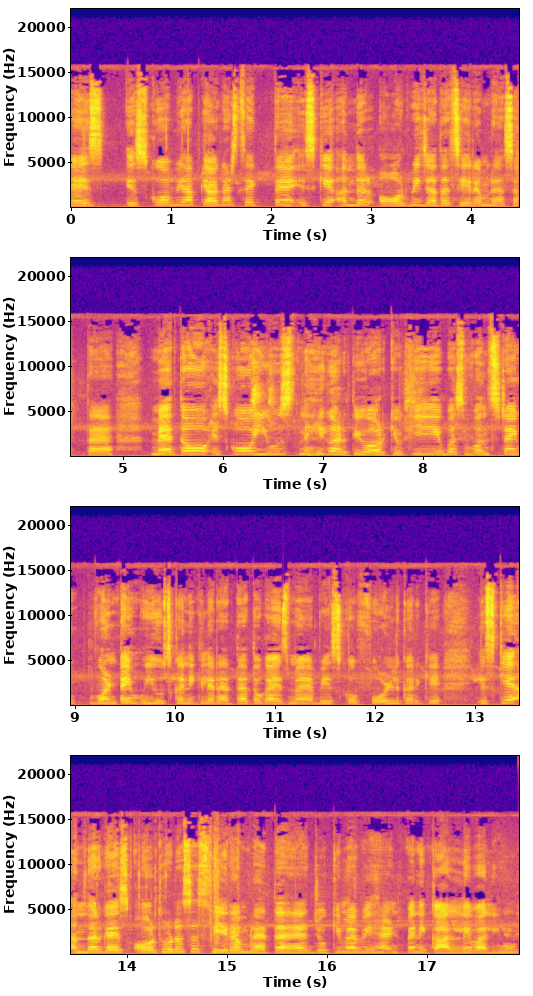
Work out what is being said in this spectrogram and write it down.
गाइज़ इसको अभी आप क्या कर सकते हैं, इसके अंदर और भी ज़्यादा सेरम रह सकता है। मैं तो इसको यूज़ नहीं करती हूँ और क्योंकि ये बस once time one time use करने के लिए रहता है तो गैस मैं अभी इसको फोल्ड करके इसके अंदर गैस और थोड़ा सा सेरम रहता है, जो कि मैं अभी हैंड पे निकालने वाली हूँ।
